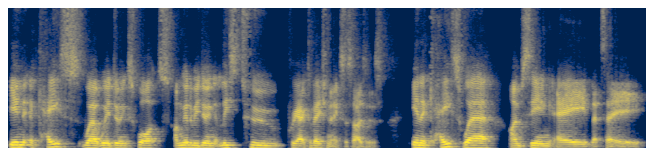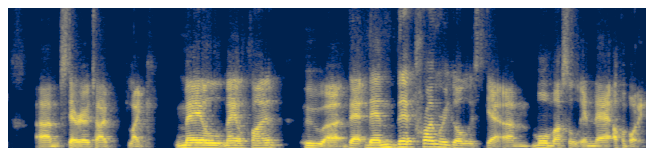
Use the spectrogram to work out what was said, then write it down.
in a case where we're doing squats i'm going to be doing at least two pre-activation exercises. In a case where i'm seeing a let's say um, stereotype like male male client who uh, their, their their primary goal is to get um, more muscle in their upper body.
